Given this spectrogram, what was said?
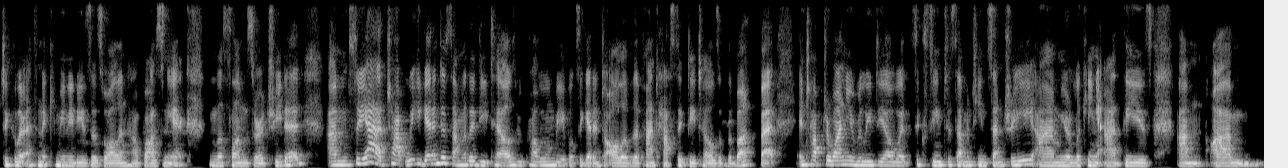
particular ethnic communities as well and how Bosniak Muslims were treated. Um, so yeah, chat, we could get into some of the details. We probably won't be able to get into all of the fantastic details of the book, but in chapter one, you really deal with 16th to 17th century. Um, you're looking at these um, um,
